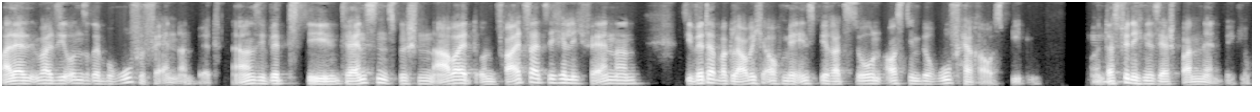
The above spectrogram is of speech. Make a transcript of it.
weil, er, weil sie unsere Berufe verändern wird. Ja, sie wird die Grenzen zwischen Arbeit und Freizeit sicherlich verändern. Sie wird aber, glaube ich, auch mehr Inspiration aus dem Beruf heraus bieten. Und das finde ich eine sehr spannende Entwicklung.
